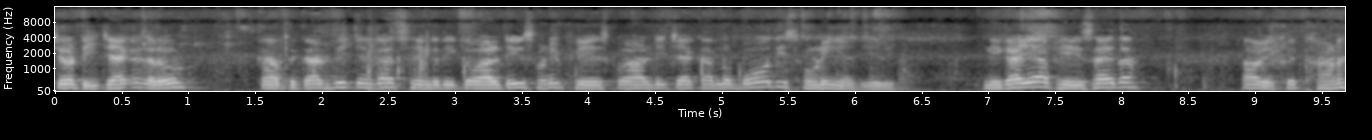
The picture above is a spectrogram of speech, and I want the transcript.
ਝੋਟੀ ਚੈੱਕ ਕਰੋ। ਕੱਦ ਕਾਠ ਵੀ ਚੰਗਾ ਸਿੰਗ ਦੀ ਕੁਆਲਿਟੀ ਵੀ ਸੋਹਣੀ ਫੇਸ ਕੁਆਲਿਟੀ ਚੈੱਕ ਕਰ ਲਓ ਬਹੁਤ ਹੀ ਸੋਹਣੀ ਹੈ ਜੀ ਇਹਦੀ ਨਿਗਾਹ ਜਿਹਾ ਫੇਸ ਹੈ ਇਹਦਾ। ਆਹ ਵੇਖੋ ਥਣ।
